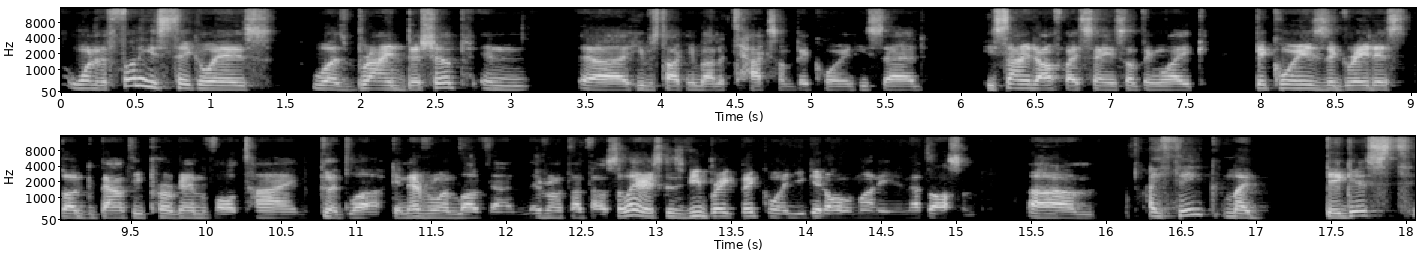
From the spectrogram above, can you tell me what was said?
one of the funniest takeaways was Bryan Bishop, and uh, he was talking about a tax on Bitcoin. He said he signed off by saying something like, "Bitcoin is the greatest bug bounty program of all time. Good luck," and everyone loved that. Everyone thought that was hilarious because if you break Bitcoin, you get all the money, and that's awesome. Um, I think my biggest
